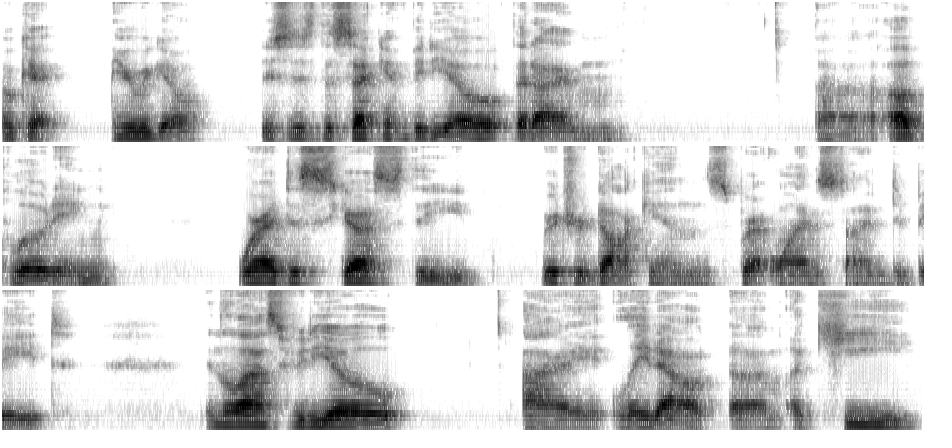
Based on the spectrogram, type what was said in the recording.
Okay, here we go. This is the second video that I'm uh, uploading where I discuss the Richard Dawkins Brett Weinstein debate. In the last video, I laid out um, a key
